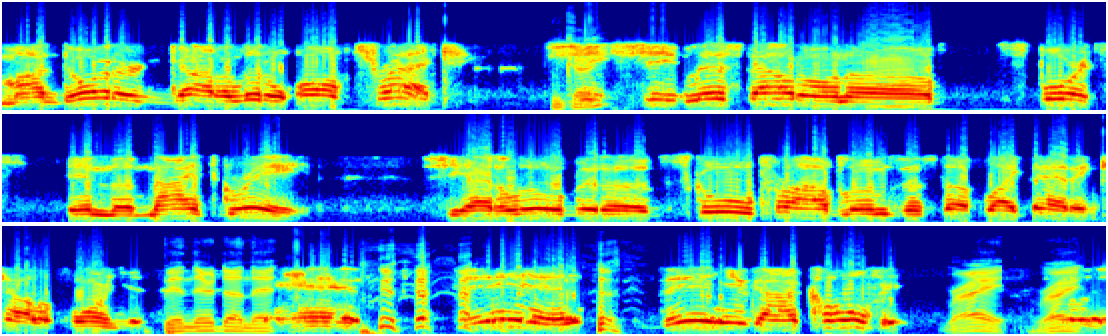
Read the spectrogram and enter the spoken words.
My daughter got a little off track. Okay. She she missed out on uh sports in the ninth grade. She had a little bit of school problems and stuff like that in California. Been there, done that. And then then you got COVID. Right, right. So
